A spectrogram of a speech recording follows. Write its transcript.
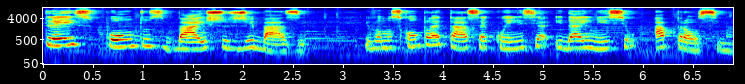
três pontos baixos de base. E vamos completar a sequência e dar início à próxima.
